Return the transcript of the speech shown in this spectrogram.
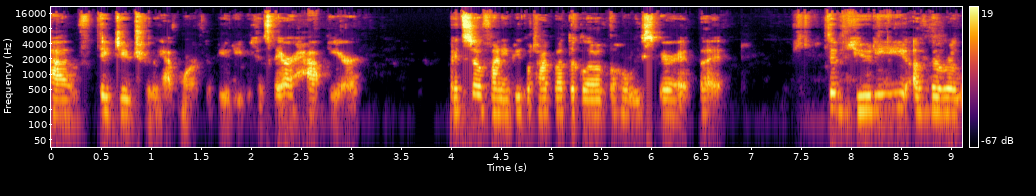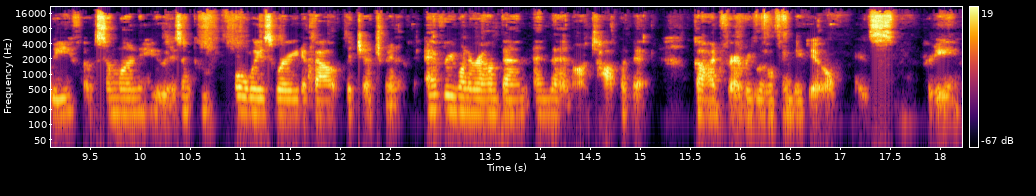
have, they do truly have more of the beauty because they are happier. It's so funny. People talk about the glow of the Holy Spirit, but the beauty of the relief of someone who isn't always worried about the judgment of everyone around them, and then on top of it, God for every little thing they do is pretty.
